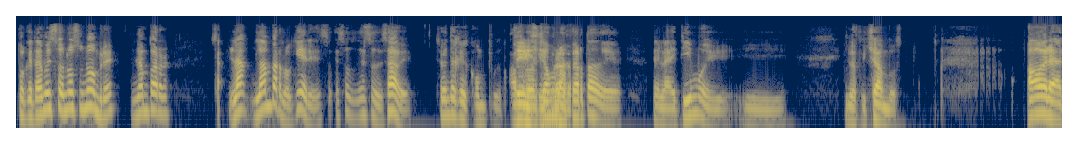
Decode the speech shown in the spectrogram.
porque también sonó su nombre. Lampard, o sea, Lam- Lampard lo quiere, eso, eso, se sabe. Solamente que aprovechamos la claro. oferta de, de la de Timo y, y- y lo fichamos. Ahora,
